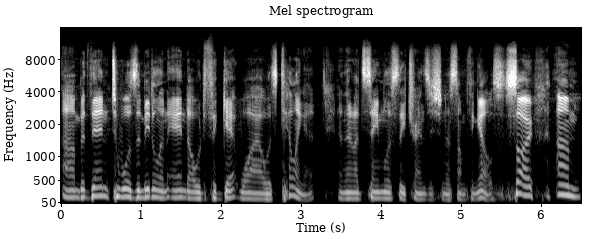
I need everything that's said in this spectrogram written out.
um, but then towards the middle and end, I would forget why I was telling it, and then I'd seamlessly transition to something else. So, um,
